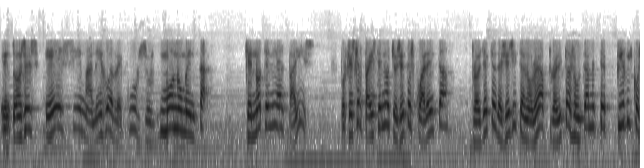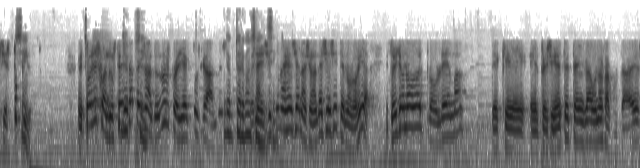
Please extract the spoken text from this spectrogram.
Entonces, ese manejo de recursos monumental que no tenía el país, porque es que el país tiene 840 proyectos de ciencia y tecnología, proyectos absolutamente pírricos y estúpidos. Entonces, cuando usted está sí. pensando en unos proyectos grandes, Doctor pues González, necesita sí. una agencia nacional de ciencia y tecnología. Entonces yo no veo el problema de que el presidente tenga unas facultades.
